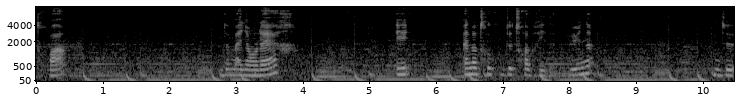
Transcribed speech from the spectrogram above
trois deux mailles en l'air et un autre groupe de trois brides. Une 2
